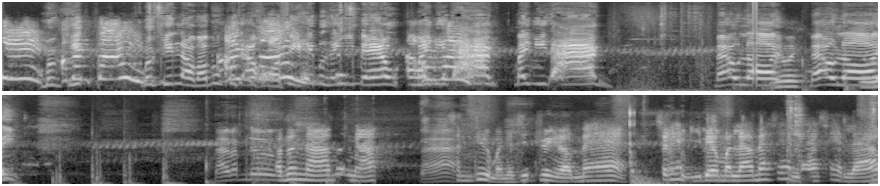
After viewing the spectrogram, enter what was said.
ทีมึงเอาคิมัดนไป มึงคิดเหรอว่ามึงจะเอาขอสิให้มึงให้อีเบลเอาไม่มีไปทางไม่มีทางแม่เอาเลยเฮ้ย แม่เอาเลยแม่แป๊บนึงแป๊บนึงนะแป๊บนึงนะ แม่ฉันดื่มมันในซิตริงแล้วแม่ ฉันเห็นอีเบลมันแล้วแม่ฉันเห็นแล้วฉันเห็นแล้ว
